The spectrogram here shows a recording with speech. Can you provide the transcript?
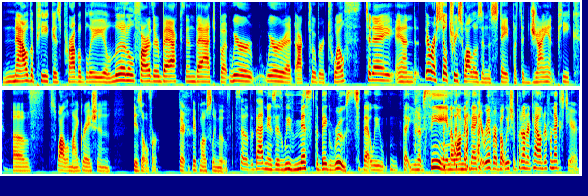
Now the peak is probably a little farther back than that, but we're we're at October 12th today, and there are still tree swallows in the state, but the giant peak of swallow migration is over. They're, they've mostly moved. So the bad news is we've missed the big roost that we that you have seen along the Connecticut River, but we should put on our calendar for next year.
